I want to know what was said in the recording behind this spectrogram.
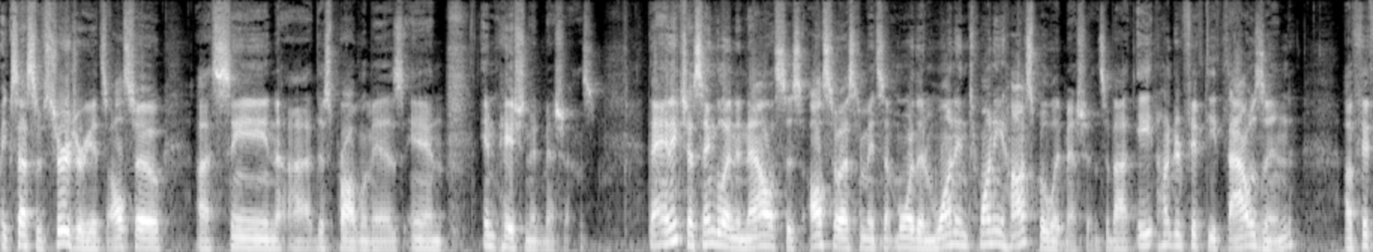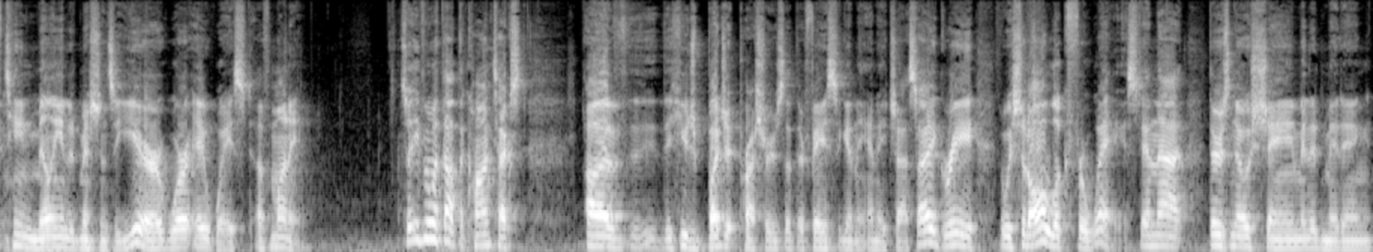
excessive surgery, it's also uh, seen uh, this problem is in inpatient admissions. The NHS England analysis also estimates that more than 1 in 20 hospital admissions, about 850,000 of 15 million admissions a year, were a waste of money. So, even without the context of the huge budget pressures that they're facing in the NHS. I agree that we should all look for waste and that there's no shame in admitting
